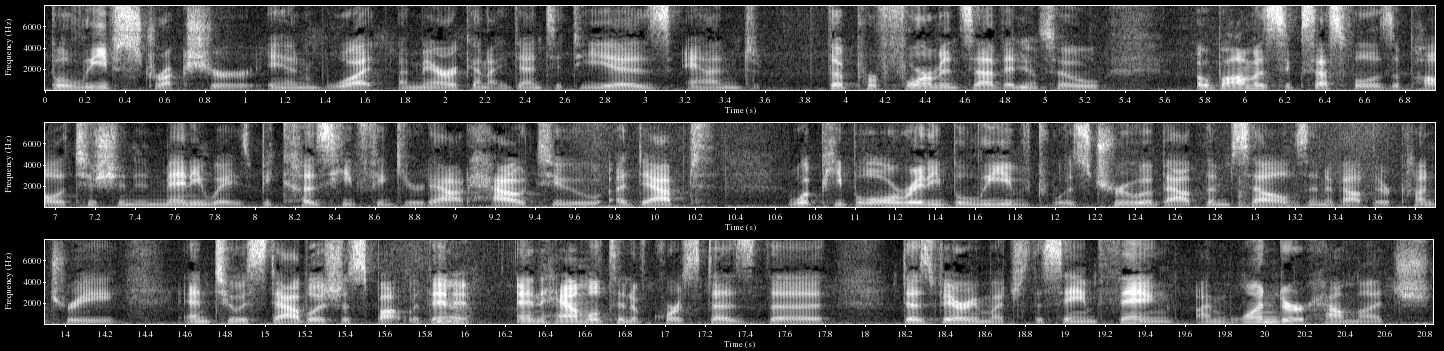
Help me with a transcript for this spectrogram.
belief structure in what American identity is and the performance of it. Yeah. And so, Obama's successful as a politician in many ways because he figured out how to adapt what people already believed was true about themselves and about their country and to establish a spot within yeah. it. And Hamilton of course does the does very much the same thing. I wonder how much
